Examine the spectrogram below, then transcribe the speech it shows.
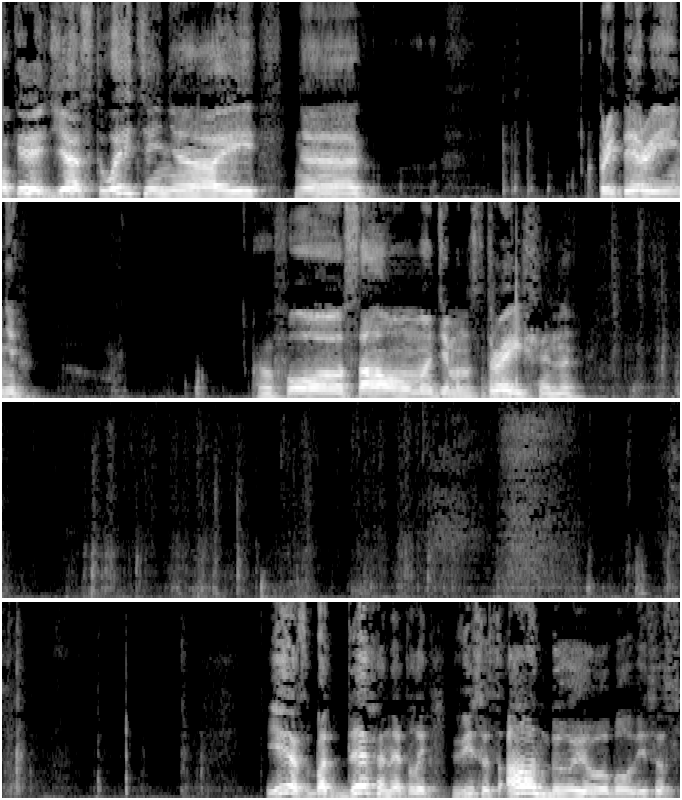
Okay, just waiting. Uh, I uh, preparing for some demonstration. Yes, but definitely this is unbelievable. This is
